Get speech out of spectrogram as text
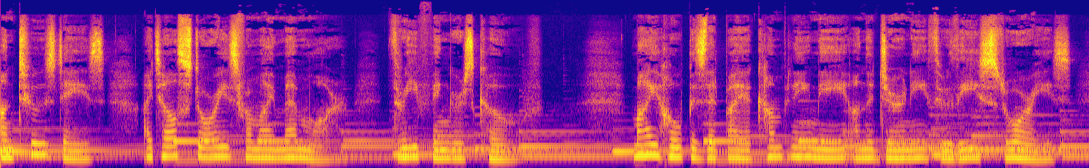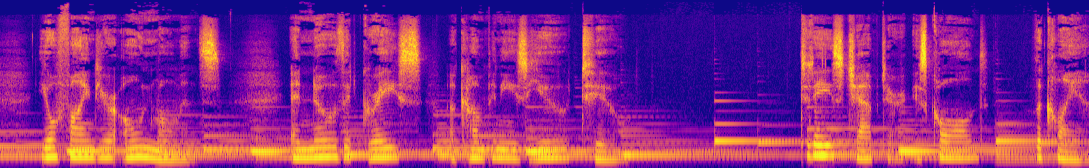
On Tuesdays, I tell stories from my memoir, Three Fingers Cove. My hope is that by accompanying me on the journey through these stories, you'll find your own moments and know that grace accompanies you too. Today's chapter is called The Clan.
